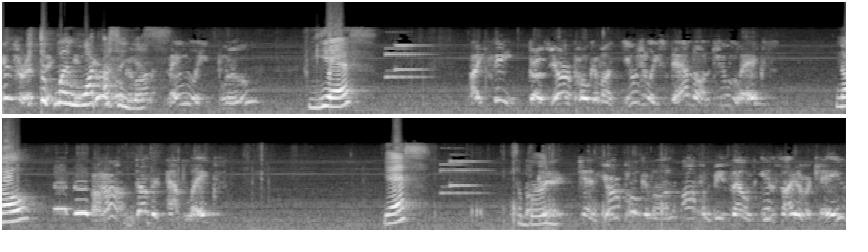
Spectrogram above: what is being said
Interesting. took my Is what as a yes. Mainly blue? Yes. I see. Does your Pokemon usually stand on two legs? No. Does it have legs? Yes. It's a bird. Okay. Can your Pokemon often be found inside of a cave?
